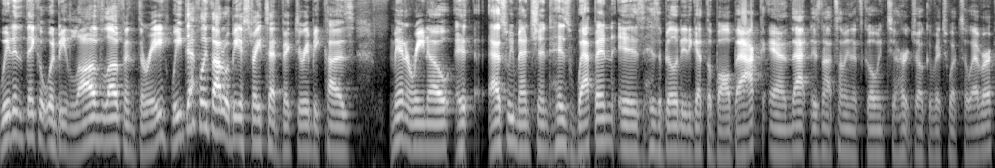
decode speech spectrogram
We didn't think it would be love, love, and three. We definitely thought it would be a straight set victory because Mannarino, as we mentioned, his weapon is his ability to get the ball back, and that is not something that's going to hurt Djokovic whatsoever.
